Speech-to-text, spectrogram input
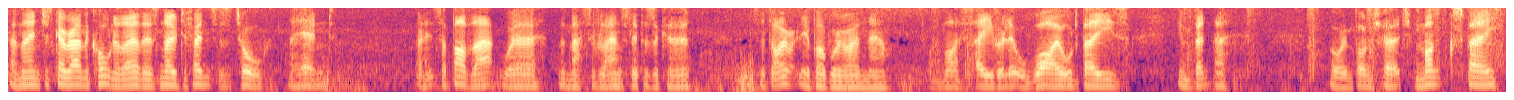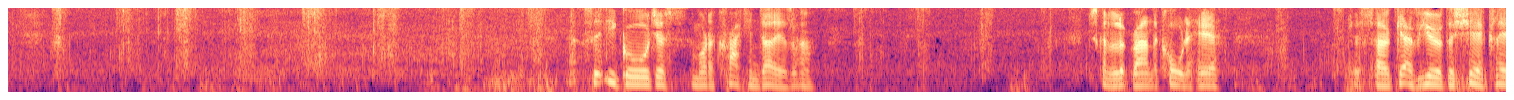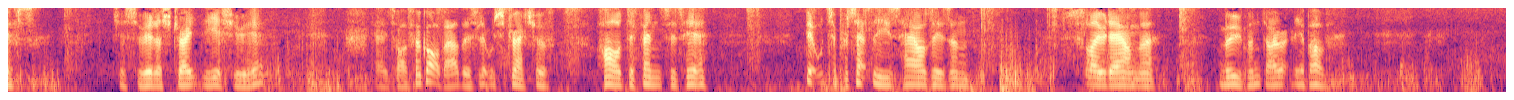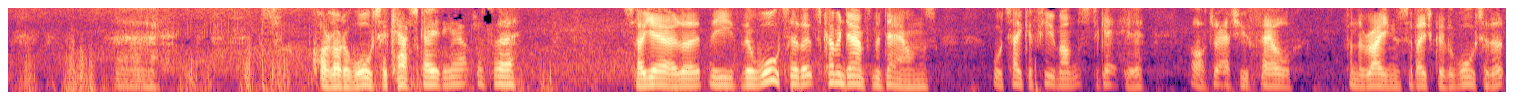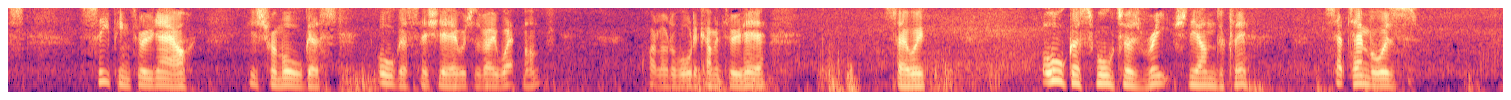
And then just go around the corner there, there's no defences at all. They end. And it's above that where the massive landslip has occurred. So directly above where I am now. It's one of my favourite little wild bays in Ventnor or in Bonchurch, Monk's Bay. Absolutely gorgeous and what a cracking day as well. Just going to look round the corner here, just so get a view of the sheer cliffs, just to illustrate the issue here. Okay, so I forgot about this little stretch of hard defences here, built to protect these houses and slow down the movement directly above. Uh, quite a lot of water cascading out just there. So yeah, the, the, the water that's coming down from the downs will take a few months to get here after it actually fell from the rains. So basically the water that's seeping through now is from August. August this year, which is a very wet month. Quite a lot of water coming through here. So we August water has reached the undercliff. September was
